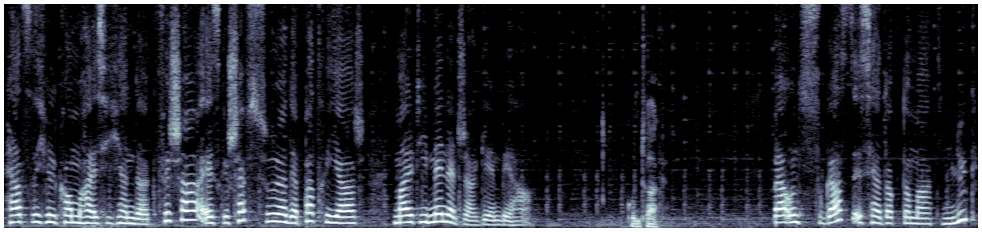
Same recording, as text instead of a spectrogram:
Herzlich willkommen heiße ich Herrn Dirk Fischer. Er ist Geschäftsführer der Patriarch Multi Manager GmbH. Guten Tag. Bei uns zu Gast ist Herr Dr. Martin Lück.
